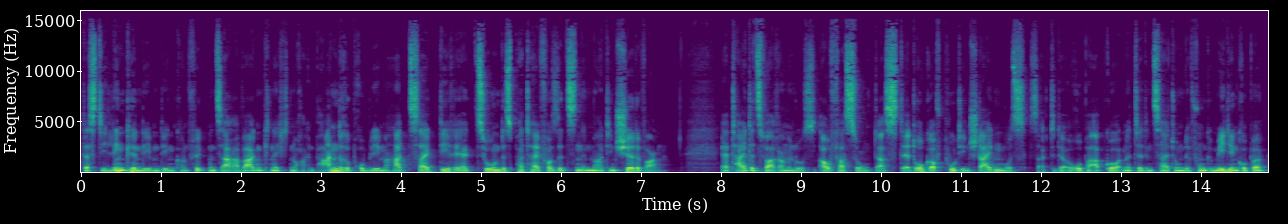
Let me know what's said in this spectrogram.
Dass die Linke neben dem Konflikt mit Sarah Wagenknecht noch ein paar andere Probleme hat, zeigt die Reaktion des Parteivorsitzenden Martin Schirdewan. Er teilte zwar Ramelows Auffassung, dass der Druck auf Putin steigen muss, sagte der Europaabgeordnete den Zeitungen der Funke Mediengruppe,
